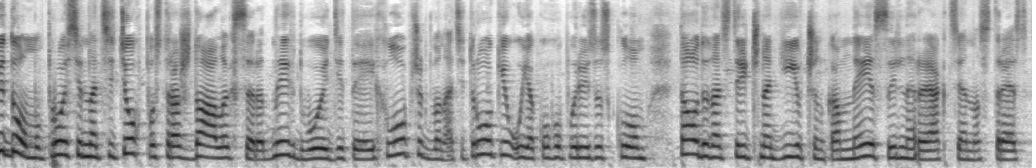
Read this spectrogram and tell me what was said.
Відомо про 17 постраждалих. Серед них двоє дітей. Хлопчик 12 років, у якого порізи склом, та 11-річна дівчинка. В неї сильна реакція на стрес.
